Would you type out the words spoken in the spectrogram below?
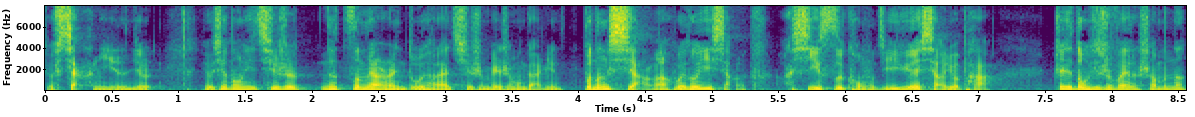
就吓你，就有些东西其实那字面上你读下来其实没什么感觉，不能想啊。回头一想，细思恐极，越想越怕。这些东西是为了什么呢？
